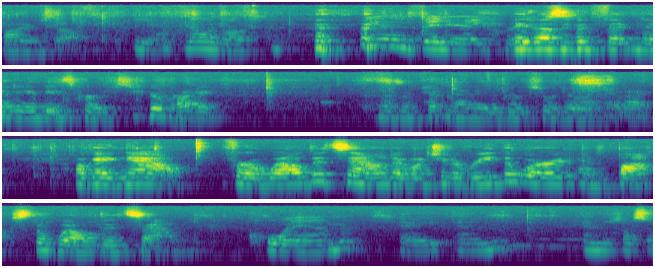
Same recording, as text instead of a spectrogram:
By himself. Yeah, no one loves him. He doesn't fit in any group. He doesn't fit in any of these groups, you're right. Doesn't fit in any of the groups we're doing today. Okay, now, for a welded sound, I want you to read the word and box the welded sound. Quam. A N. And there's also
